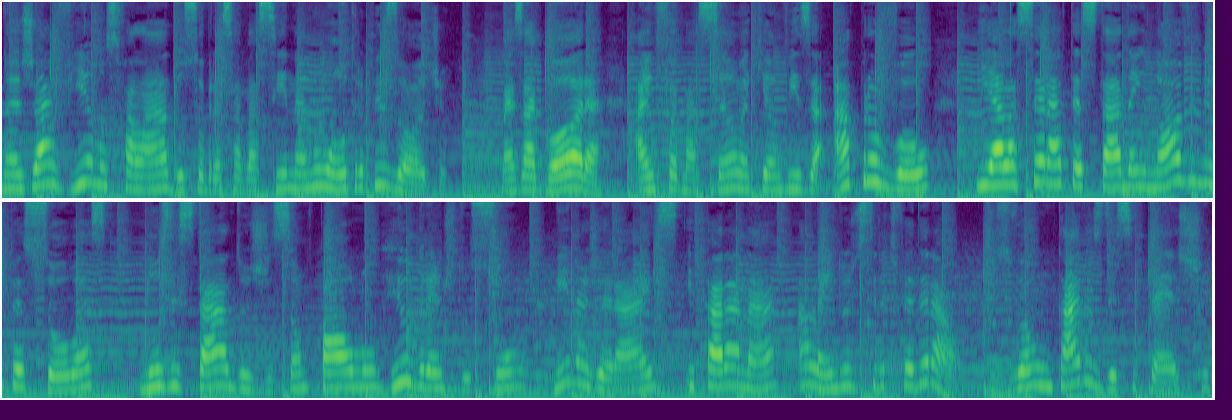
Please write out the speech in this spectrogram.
Nós já havíamos falado sobre essa vacina num outro episódio, mas agora a informação é que a Anvisa aprovou e ela será testada em 9 mil pessoas nos estados de São Paulo, Rio Grande do Sul, Minas Gerais e Paraná, além do Distrito Federal. Os voluntários desse teste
